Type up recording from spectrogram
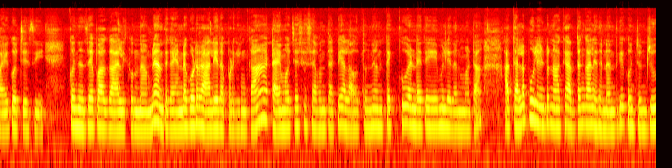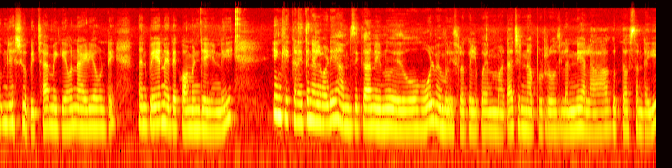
పైకి వచ్చేసి కొంచెం సేపు ఆ గాలికి ఉందాంలే అంతగా ఎండ కూడా రాలేదు అప్పటికి. ఇంకా టైం వచ్చేసి సెవెన్ థర్టీ అలా అవుతుంది. అంత ఎక్కువ ఎండ అయితే ఏమీ లేదనమాట ఆ తెల్ల పూలు ఏంటో నాకే అర్థం కాలేదండి. అందుకే కొంచెం జూమ్ చేసి చూపించా. మీకు ఏమన్నా ఐడియా ఉంటే దాని పేరునైతే కామెంట్ చేయండి. ఇంకెక్కడైతే నిలబడి హంసిక నేను ఏదో ఓల్డ్ మెమరీస్లోకి వెళ్ళిపోయాను అనమాట చిన్నప్పుడు రోజులన్నీ అలా గుర్తొస్తుంటాయి.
